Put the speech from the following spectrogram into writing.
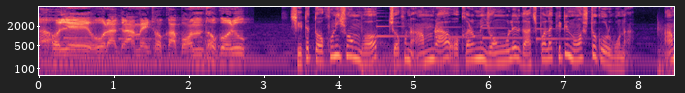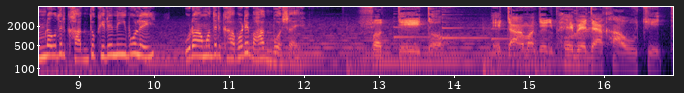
তাহলে ওরা গ্রামে ঢোকা বন্ধ করুক। সেটা তখনই সম্ভব যখন আমরা অকারণে জঙ্গলের গাছপালা কেটে নষ্ট করব না। আমরা ওদের খাদ্য কেড়ে নেই বলেই ওরা আমাদের খাবারে ভাগ বসায়। সত্যি তো এটা আমাদের ভেবে দেখা উচিত।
